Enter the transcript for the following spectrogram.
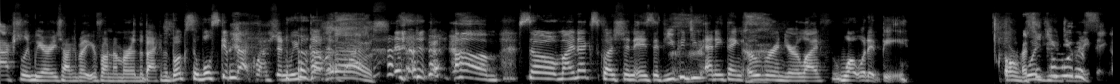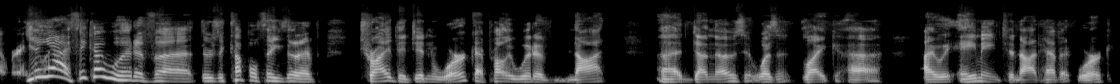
actually we already talked about your phone number in the back of the book so we'll skip that question. We've got yes. um so my next question is if you could do anything over in your life what would it be? Or would you do anything over in yeah yeah i think i would have uh there's a couple things that i've tried that didn't work. I probably would have not uh done those. It wasn't like uh I was aiming to not have it work.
